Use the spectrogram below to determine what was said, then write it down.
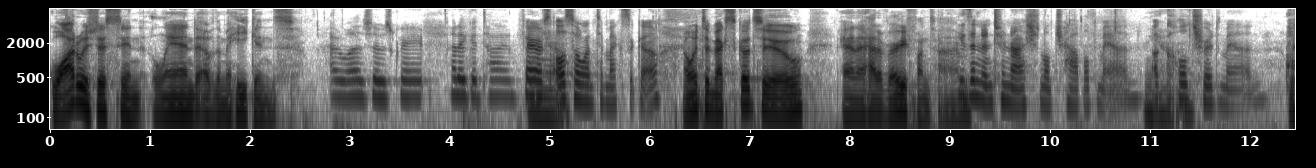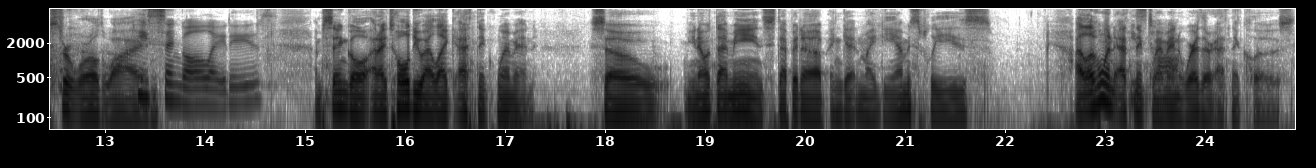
Guad was just in land of the Mohicans. I was. It was great. Had a good time. Ferris Yeah. also went to Mexico. I went to Mexico too, and I had a very fun time. He's an international traveled man, a cultured man. Mr. Worldwide. He's single, ladies. I'm single, and I told you I like ethnic women. So you know what that means. Step it up and get in my DMs, please. I love when ethnic women wear their ethnic clothes.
